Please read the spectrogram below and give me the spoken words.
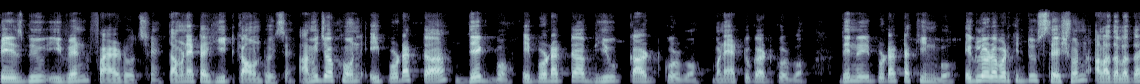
পেজ ভিউ ইভেন্ট ফায়ার্ড হচ্ছে। তার মানে একটা হিট কাউন্ট হয়েছে আমি যখন এই প্রোডাক্টটা দেখব, এই প্রোডাক্টটা ভিউ কার্ড করব মানে অ্যাড টু কার্ড করব দেন এই প্রোডাক্টটা কিনবো। এগুলোর আবার কিন্তু সেশন আলাদা আলাদা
